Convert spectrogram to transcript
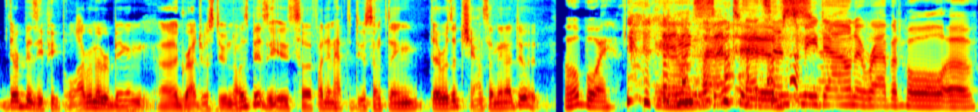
they're busy people. I remember being a graduate student. I was busy, so if I didn't have to do something, there was a chance I may not do it. Oh boy. And that, that sends me down a rabbit hole of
